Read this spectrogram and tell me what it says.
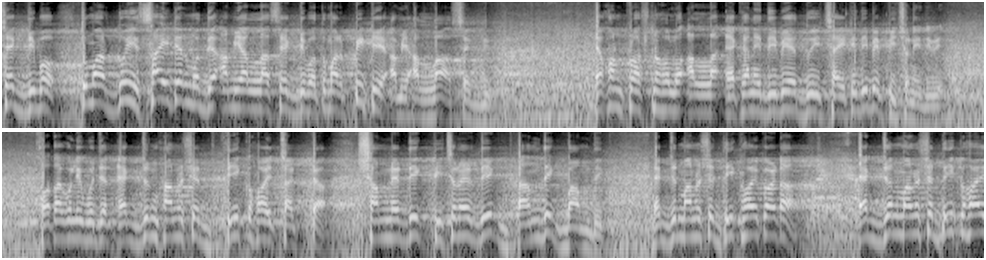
ছেক দিব। তোমার দুই সাইটের মধ্যে আমি আল্লাহ ছেক দিব। তোমার পিঠে আমি আল্লাহ ছেক দিব। এখন প্রশ্ন হলো, আল্লাহ এখানে দিবে, দুই সাইটে দিবে, পিছনে দিবে। কথাগুলি বুঝেন, একজন মানুষের দিক হয় চারটা, সামনের দিক, পিছনের দিক, ডান দিক, বাম দিক। একজন মানুষের দিক হয় কয়টা? একজন মানুষের দিক হয়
